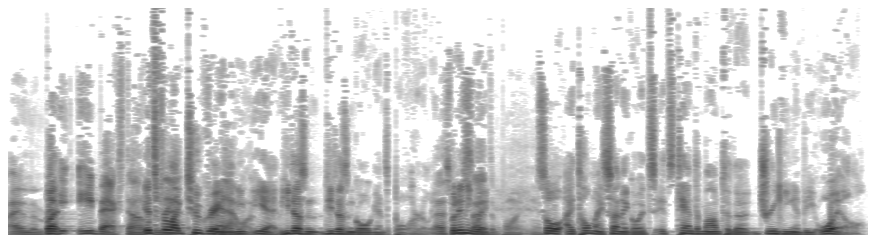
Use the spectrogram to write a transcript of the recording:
I remember. But he, he backs down. It's for that- like two grand. and he, yeah, he doesn't he doesn't go against Bull Hurley. That's but anyway, the point, yeah. so I told my son, I go, it's it's tantamount to the drinking of the oil.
